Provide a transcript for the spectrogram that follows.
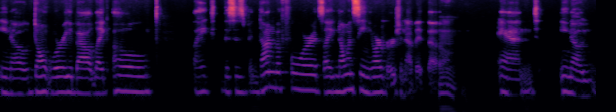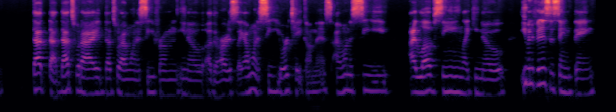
you know, don't worry about like, oh, like this has been done before. It's like no one's seen your version of it though. Mm. And you know, that that that's what I that's what I want to see from, you know, other artists. Like I want to see your take on this. I want to see I love seeing like, you know, even if it is the same thing,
